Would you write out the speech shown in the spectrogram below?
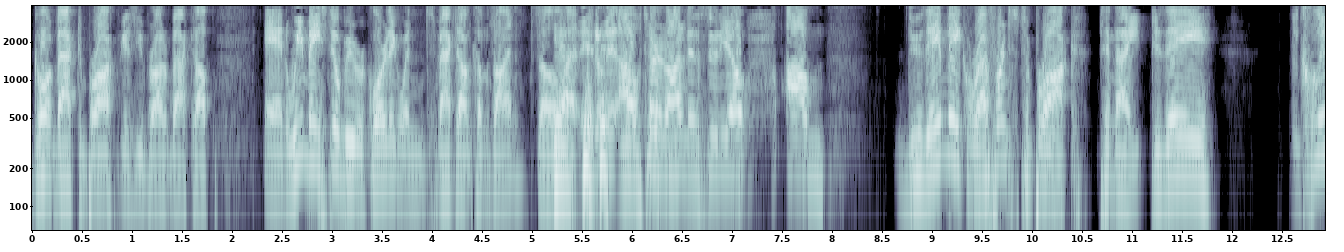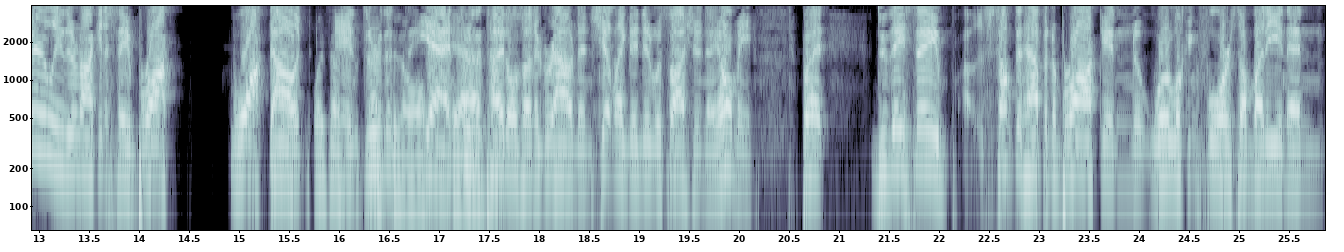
going back to Brock because you brought him back up, and we may still be recording when SmackDown comes on, so Yeah. I, it'll, I'll turn it on in the studio. Um, do they make reference to Brock tonight? Do they? Clearly, they're not going to say Brock walked out and threw the yeah, and threw the titles on the ground and shit like they did with Sasha and Naomi, but. Do they say uh, something happened to Brock and we're looking for somebody and then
